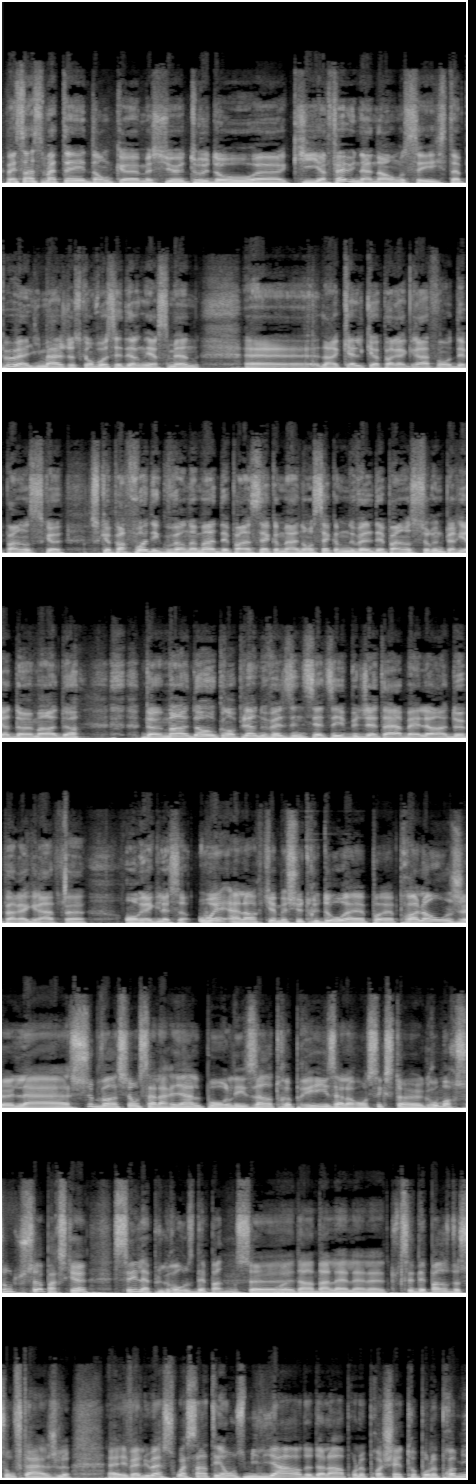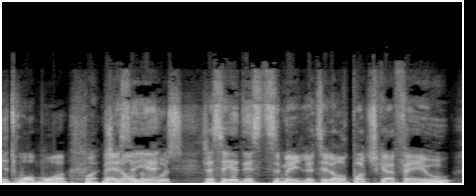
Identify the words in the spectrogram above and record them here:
Vincent, ce matin, donc, euh, Monsieur Trudeau, euh, qui a fait une annonce, et c'est un peu à l'image de ce qu'on voit ces dernières semaines. Euh, dans quelques paragraphes, on dépense que ce que parfois des gouvernements dépensaient, comme annonçaient comme nouvelles dépenses sur une période d'un mandat, d'un mandat au complet en nouvelles initiatives budgétaires. Ben là, en deux paragraphes, euh, on règle ça. Oui, alors que M. Trudeau euh, prolonge la subvention salariale pour les entreprises. Alors, on sait que c'est un gros morceau, tout ça, parce que c'est la plus grosse dépense euh, Ouais. dans, dans la, la- la- toutes ces dépenses de sauvetage, là, euh, évaluées à 71 milliards de dollars pour le prochain pour le premier trois mois. Ben là, on J'essayais- d'estimer. Là, Tu sais, là, on reporte jusqu'à fin août.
